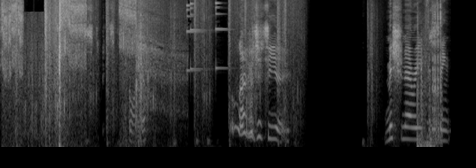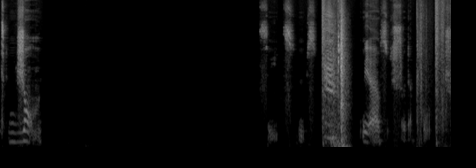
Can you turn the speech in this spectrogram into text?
Stupid spider. What do to you? Missionary Saint John. Yeah, that torch.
